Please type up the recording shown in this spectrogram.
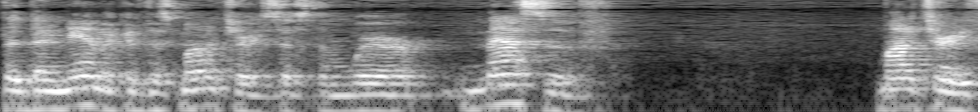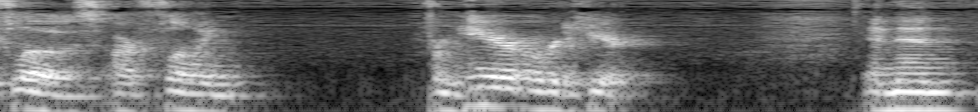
the dynamic of this monetary system where massive monetary flows are flowing from here over to here. And then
